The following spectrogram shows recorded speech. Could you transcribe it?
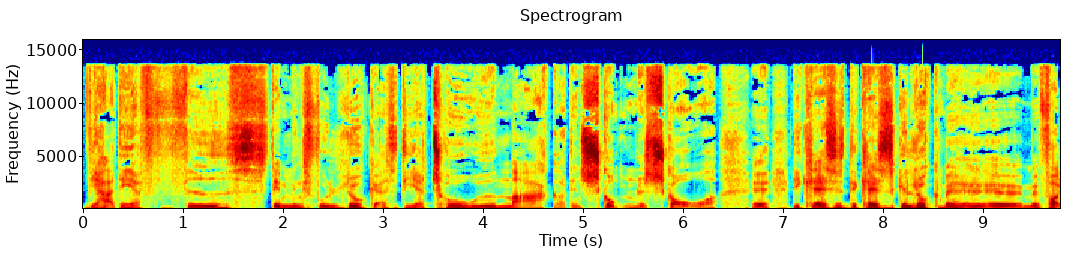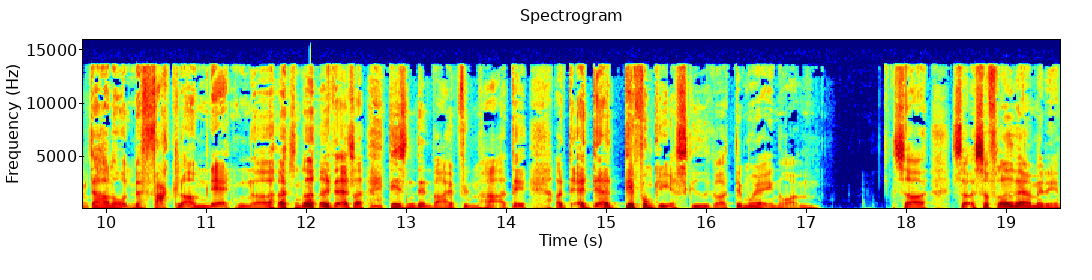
vi har det her fede, stemningsfulde look, altså de her tågede marker, den skumle skov, og øh, de klassiske, det klassiske look med, øh, øh med folk, der har rundt med fakler om natten, og sådan noget. Altså, det er sådan den vibe, filmen har, det, og, og, og det fungerer skide godt, det må jeg indrømme. Så, så, så fred være med det.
